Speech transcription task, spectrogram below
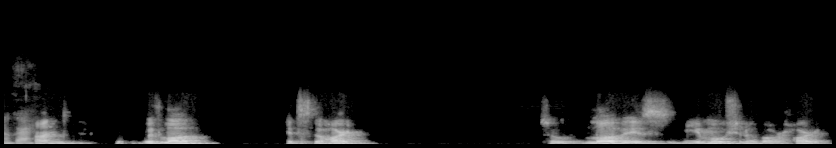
Okay. and with love it's the heart so love is the emotion of our heart.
